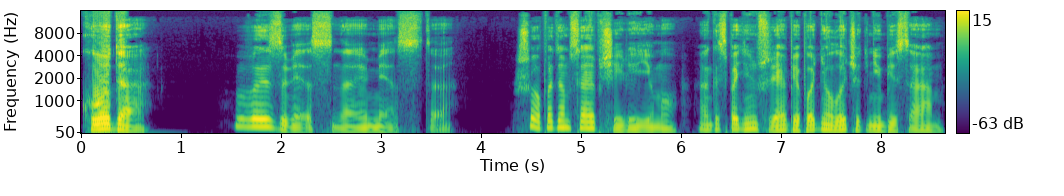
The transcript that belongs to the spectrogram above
«Куда?» В известное место. Шепотом сообщили ему, а господин в шляпе поднял очи к небесам,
